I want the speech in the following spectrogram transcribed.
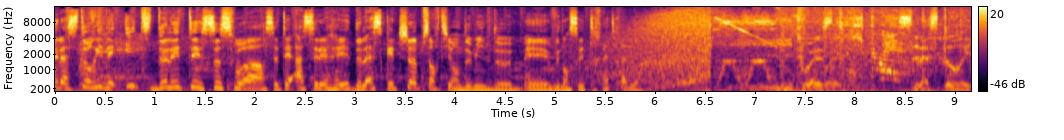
Écoutez la story des hits de l'été ce soir. C'était Accéléré de la SketchUp sorti en 2002. Et vous dansez très très bien. It West, la story.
